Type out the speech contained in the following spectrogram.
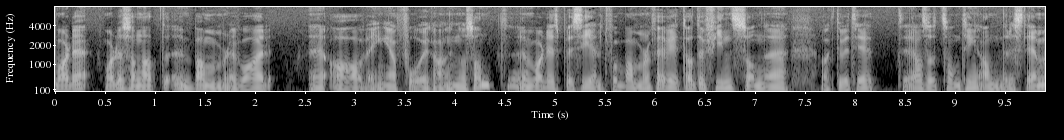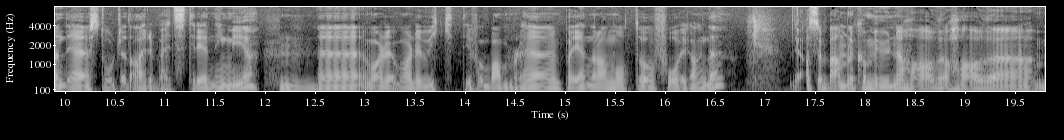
var, det, var, det, sånn at Bamble var uh, avhengig av å få i gang noe sånt? Var det spesielt for Bamble? For jeg vet jo at det fins sånne aktivitet, altså sånne ting andre steder, men det er stort sett arbeidstrening mye. Mm. Uh, var, det, var det viktig for Bamble på en eller annen måte å få i gang det? Ja, altså Bamble kommune har, har uh,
